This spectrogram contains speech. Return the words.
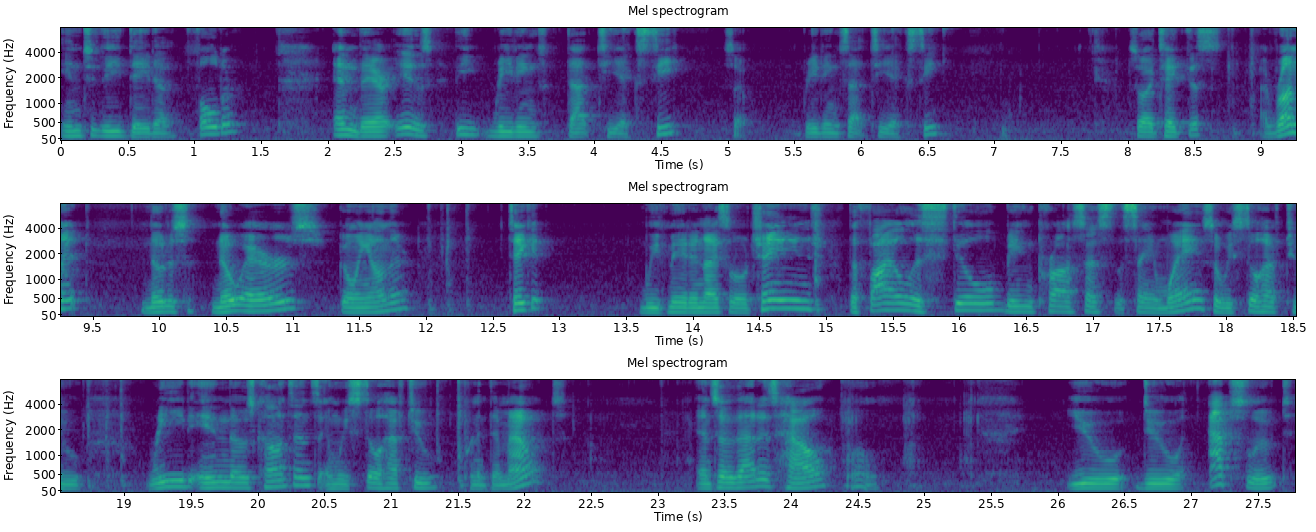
into the data folder, and there is the readings.txt. So readings.txt. So I take this, I run it. Notice no errors going on there. Take it. We've made a nice little change. The file is still being processed the same way, so we still have to read in those contents and we still have to print them out. And so that is how well, you do absolute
